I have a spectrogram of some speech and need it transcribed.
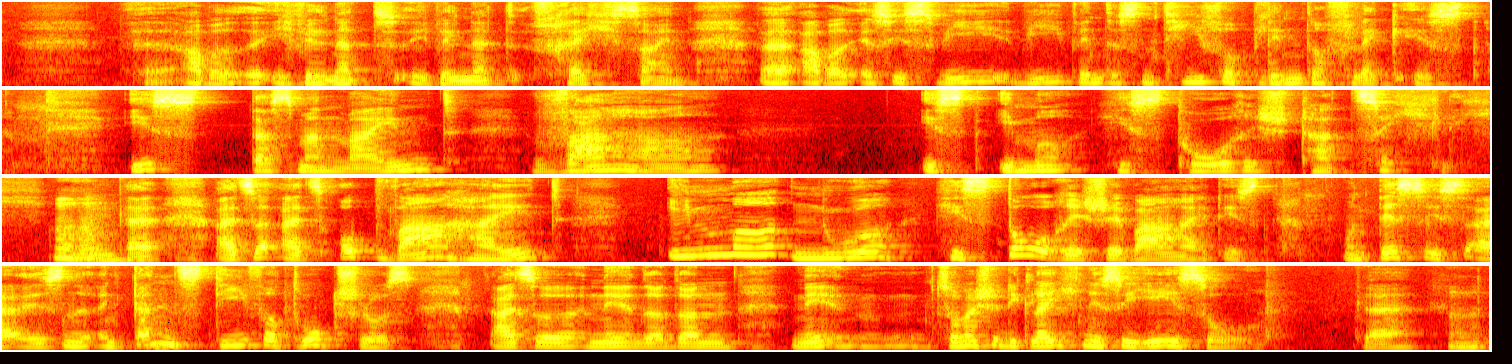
Äh, aber ich will nicht, ich will nicht frech sein. Äh, aber es ist wie, wie wenn das ein tiefer blinder Fleck ist. Ist, dass man meint, wahr ist immer historisch tatsächlich. Mhm. Also als ob Wahrheit immer nur historische Wahrheit ist. Und das ist, äh, ist ein, ganz tiefer Trugschluss. Also ne, dann, ne, zum Beispiel die Gleichnisse Jesu. Gell? Mhm.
